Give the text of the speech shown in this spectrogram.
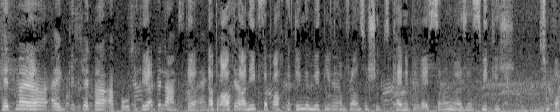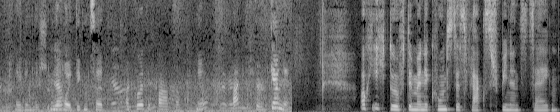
hätte man ja, eigentlich hätte man eine positive Ja. Bilanz Ja, eigentlich. er braucht ja. da nichts, er braucht kein Düngemittel, Ja. kein Pflanzenschutz, keine Bewässerung. Also es ist wirklich super eigentlich in Ja. der heutigen Zeit. Ein guter Vater. Ja, Dankeschön. gerne. Auch ich durfte meine Kunst des Flachsspinnens zeigen,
